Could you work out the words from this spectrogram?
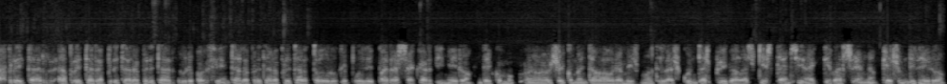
apretar, apretar, apretar, apretar, Europa Occidental apretar, apretar todo lo que puede para sacar dinero de, como eh, se comentaba ahora mismo, de las cuentas privadas que están sin activarse, ¿no? que es un dinero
